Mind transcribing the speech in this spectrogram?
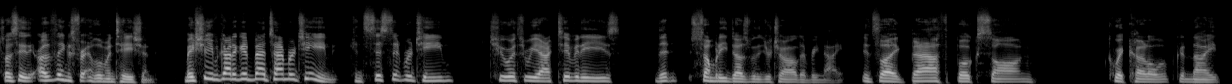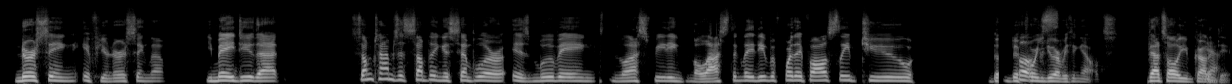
So I say the other things for implementation. Make sure you've got a good bedtime routine, consistent routine, two or three activities that somebody does with your child every night. It's like bath, book, song, quick cuddle, good night. Nursing, if you're nursing them, you may do that. Sometimes it's something as simpler as moving the last feeding from the last thing they do before they fall asleep to b- before Books. you do everything else. That's all you've got Yeah. to do.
